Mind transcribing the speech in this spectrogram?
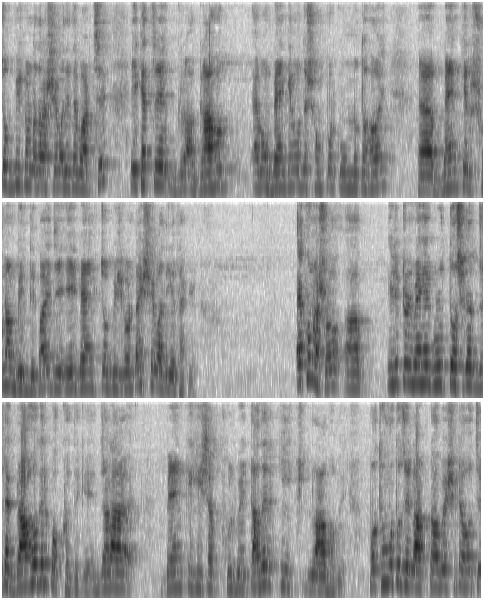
চব্বিশ ঘণ্টা তারা সেবা দিতে পারছে। এক্ষেত্রে গ্রাহক এবং ব্যাংকের মধ্যে সম্পর্ক উন্নত হয় ব্যাংকের সুনাম বৃদ্ধি পায় যে এই ব্যাংক চব্বিশ ঘন্টায় সেবা দিয়ে থাকে। এখন আসো ইলেকট্রনিক ব্যাংকের গুরুত্ব সেটা যেটা গ্রাহকের পক্ষ থেকে, যারা ব্যাংকে হিসাব খুলবে, তাদের কি লাভ হবে? প্রথমত যে লাভটা হবে, সেটা হচ্ছে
